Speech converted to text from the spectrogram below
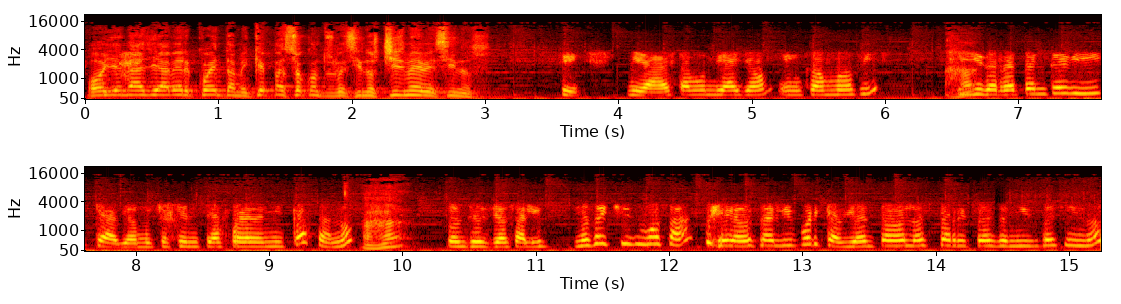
Oye, Naye, a ver, cuéntame, ¿qué pasó con tus vecinos? Chisme de vecinos. Sí, mira, estaba un día yo en home office Ajá. y de repente vi que había mucha gente afuera de mi casa, ¿no? Ajá. Entonces yo salí. No soy chismosa, pero salí porque habían todos los perritos de mis vecinos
